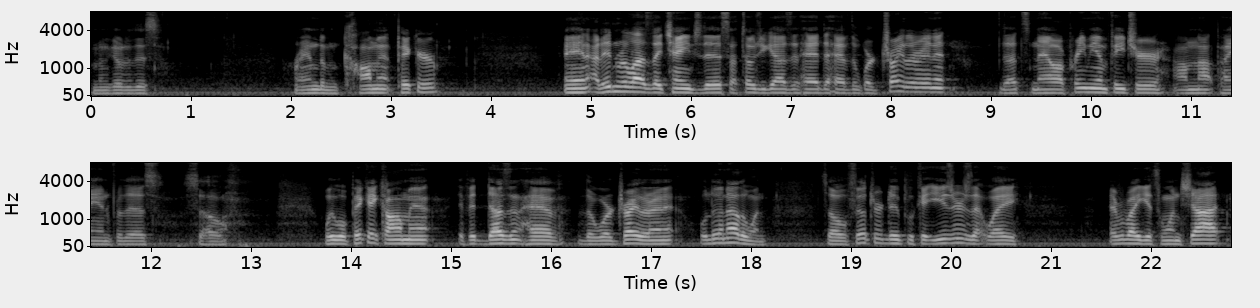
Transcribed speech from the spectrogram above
I'm gonna go to this random comment picker. And I didn't realize they changed this. I told you guys it had to have the word trailer in it. That's now a premium feature. I'm not paying for this. So we will pick a comment. If it doesn't have the word trailer in it, we'll do another one. So filter duplicate users, that way everybody gets one shot.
